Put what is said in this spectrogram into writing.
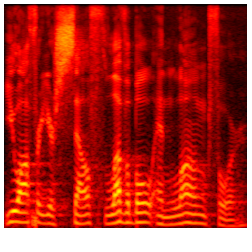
You offer yourself, lovable and longed for.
